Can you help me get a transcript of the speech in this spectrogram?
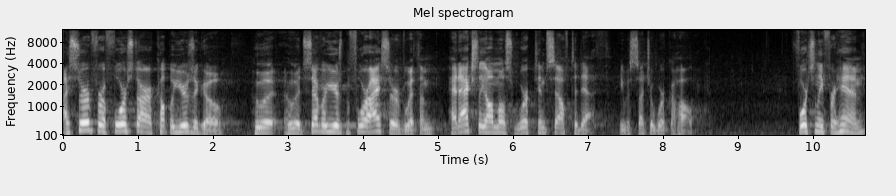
I served for a four-star a couple years ago who, who had several years before I served with him had actually almost worked himself to death. He was such a workaholic. Fortunately for him,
